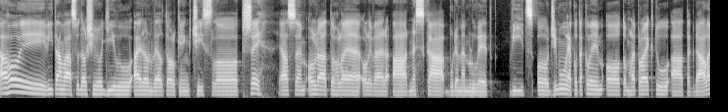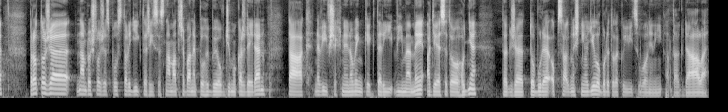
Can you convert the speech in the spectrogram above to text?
Ahoj, vítám vás u dalšího dílu Iron Will Talking číslo 3. Já jsem Olda, tohle je Oliver a dneska budeme mluvit víc o gymu jako takovým, o tomhle projektu a tak dále. Protože nám došlo, že spousta lidí, kteří se s náma třeba nepohybují v gymu každý den, tak neví všechny novinky, které víme my a děje se to hodně, takže to bude obsah dnešního dílu, bude to takový víc uvolněný a tak dále.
